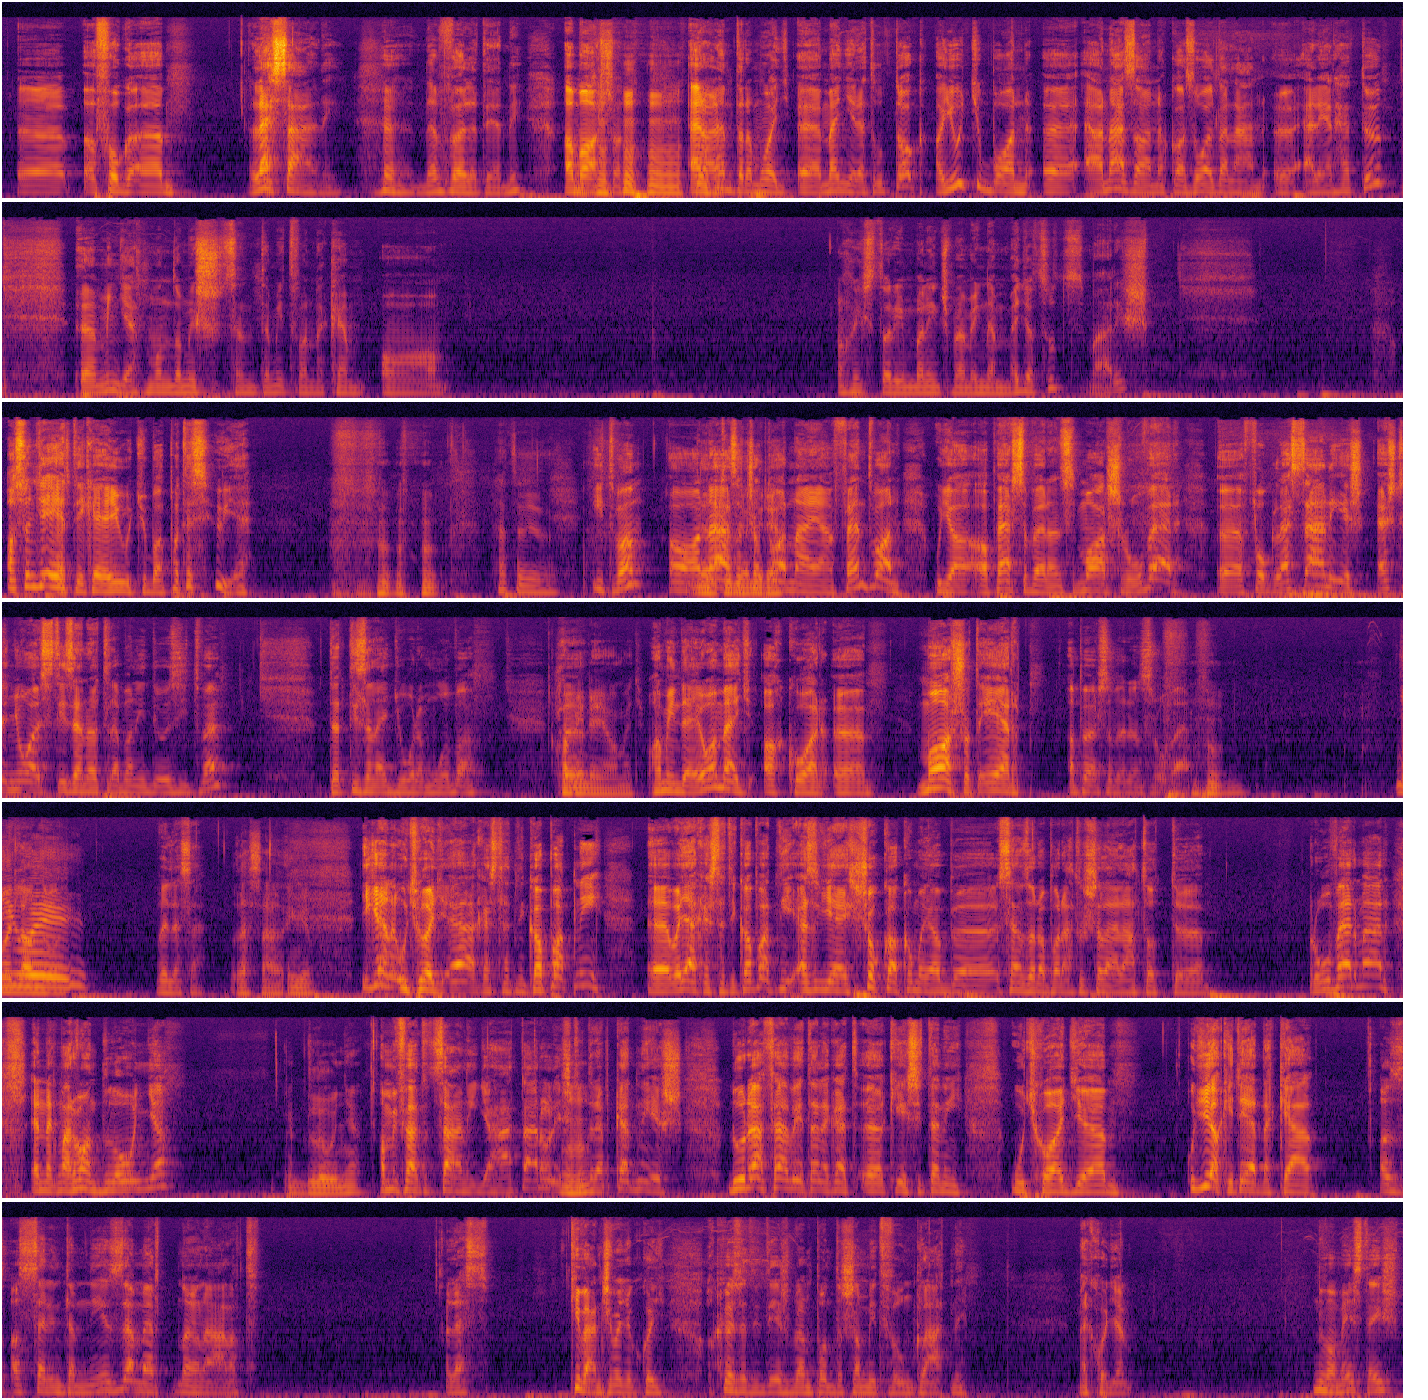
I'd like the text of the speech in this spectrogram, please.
ö, fog ö, leszállni, nem földet érni, a Marson. Erről nem tudom, hogy mennyire tudtok. A YouTube-on, a NASA-nak az oldalán elérhető. Mindjárt mondom is, szerintem itt van nekem a a historimban nincs, mert még nem megy a cucc, már is. Azt mondja, értékelje YouTube appot, ez hülye. Hát, hogy Itt van, a Nem NASA mire. csatornáján fent van, ugye a Perseverance Mars rover ö, fog leszállni, és este 8.15-re van időzítve, tehát 11 óra múlva. ha Ö, minden jól megy. Ha minden jól megy, akkor ö, Marsot ér a Perseverance rover. Vagy landol, vagy leszáll. Leszáll, igen. Igen, úgyhogy elkezdhetni kapatni, vagy elkezdheti kapatni. Ez ugye egy sokkal komolyabb szenzoraparátussal ellátott rover már. Ennek már van drónja, Glónya. ami fel tud szállni így a hátáról, és uh-huh. tud repkedni, és durrá felvételeket ö, készíteni, úgyhogy ö, ugye akit érdekel, az, az szerintem nézze, mert nagyon állat lesz. Kíváncsi vagyok, hogy a közvetítésben pontosan mit fogunk látni. Meg hogyan. Mi van, mész te is?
